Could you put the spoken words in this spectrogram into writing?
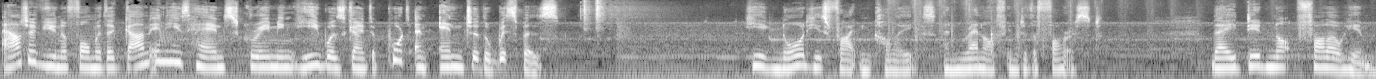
out of uniform with a gun in his hand, screaming he was going to put an end to the whispers. He ignored his frightened colleagues and ran off into the forest. They did not follow him,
